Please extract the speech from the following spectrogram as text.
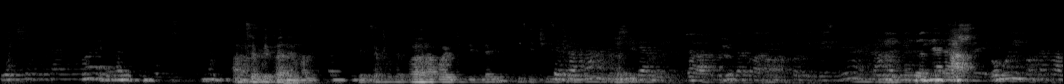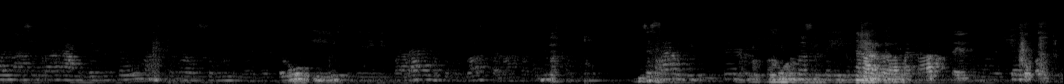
Якщо питань немає, давайте проголосуємо. А це питання має. І це буде програма тільки для їх, тільки чи Це програма тільки для них. Да, Сюди закладено 100 тисяч гривень саме для них. Бо ми їм показали нашу програму для ЗСУ, вони сказали, що ми ж не ЗСУ і ми сюди не підпадаємо, то, будь ласка, нам таку. Це саме під них. Це, Я думаю, що це єдиноразова така акція, ну, може ще попросити.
